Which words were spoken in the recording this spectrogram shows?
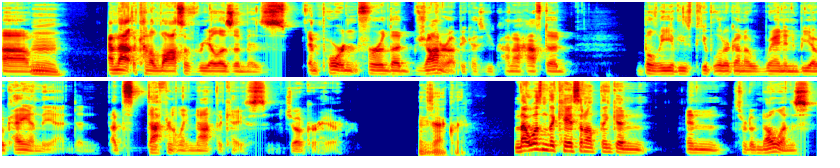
Um, Mm. And that kind of loss of realism is important for the genre because you kind of have to believe these people are going to win and be okay in the end, and that's definitely not the case in Joker here. Exactly. And that wasn't the case, I don't think, in in sort of Nolan's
